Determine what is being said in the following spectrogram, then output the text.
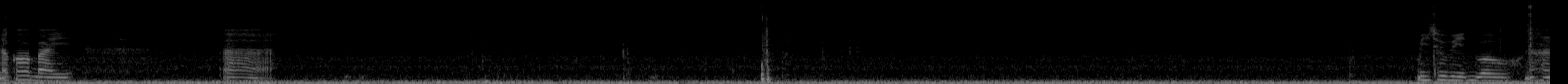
แล้วก็ใบอ่า between world นะคะ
